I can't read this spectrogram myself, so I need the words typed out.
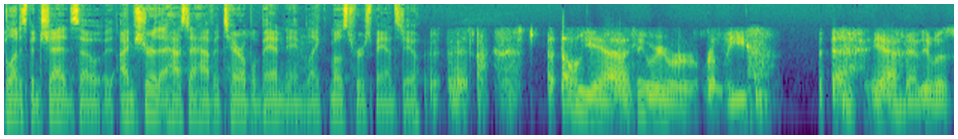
Blood Has Been Shed. So I'm sure that has to have a terrible band name, like most first bands do. Oh yeah, I think we were. Uh, yeah, it was.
